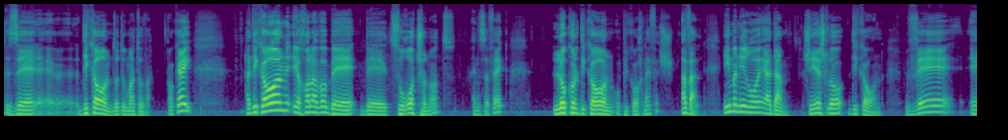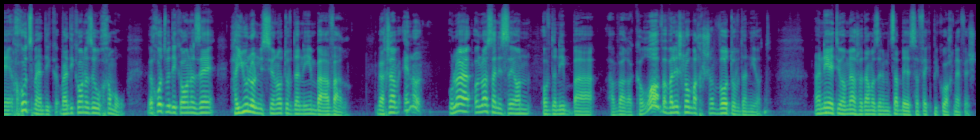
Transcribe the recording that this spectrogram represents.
זה אה, דיכאון, זו דוגמה טובה, אוקיי? הדיכאון יכול לבוא בצורות שונות, אין ספק. לא כל דיכאון הוא פיקוח נפש, אבל אם אני רואה אדם שיש לו דיכאון, וחוץ מהדיכאון, והדיכאון הזה הוא חמור, וחוץ מהדיכאון הזה היו לו ניסיונות אובדניים בעבר, ועכשיו אין לו, הוא לא, הוא לא עשה ניסיון אובדני בעבר הקרוב, אבל יש לו מחשבות אובדניות. אני הייתי אומר שהאדם הזה נמצא בספק פיקוח נפש.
